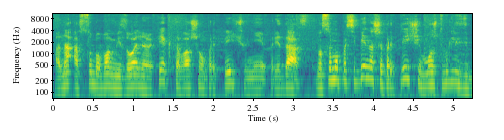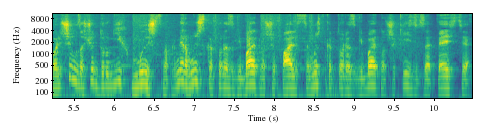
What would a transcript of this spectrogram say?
она особо вам визуального эффекта вашему предплечью не придаст. Но само по себе наше предплечье может выглядеть большим за счет других мышц. Например, мышц, которые сгибают наши пальцы, мышц, которые сгибают наши кисти в запястье,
